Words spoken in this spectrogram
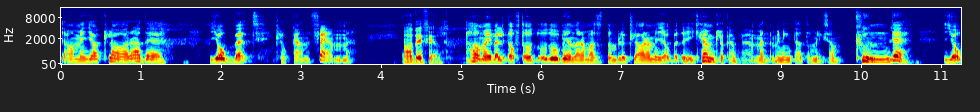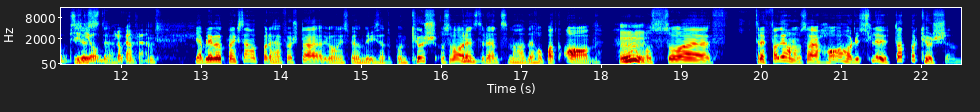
ja men jag klarade jobbet klockan fem. Ja, det är fel. hör man ju väldigt ofta och, och då menar de alltså att de blev klara med jobbet och gick hem klockan fem men, men inte att de liksom kunde jobb, sitt Just jobb det. klockan fem. Jag blev uppmärksammad på det här första gången som jag undervisade på en kurs och så var det en Mm. student som hade hoppat av. Mm, Och så eh, träffade jag honom och sa, jaha, har du slutat på kursen?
